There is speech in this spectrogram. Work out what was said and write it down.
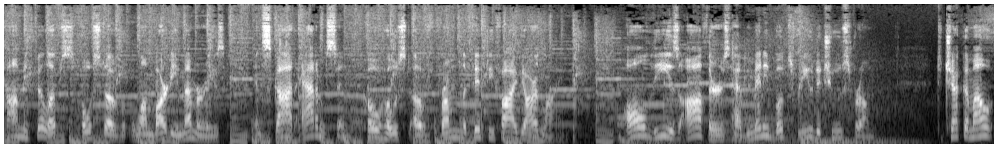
Tommy Phillips, host of Lombardi Memories, and Scott Adamson, co host of From the 55 Yard Line. All these authors have many books for you to choose from. To check them out,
